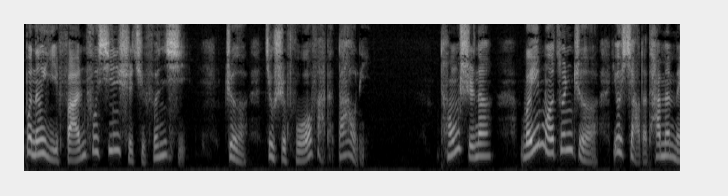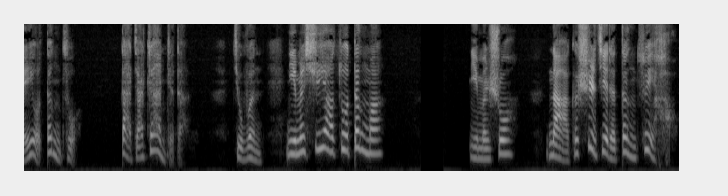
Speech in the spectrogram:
不能以凡夫心识去分析，这就是佛法的道理。同时呢，维摩尊者又晓得他们没有凳坐，大家站着的，就问：“你们需要坐凳吗？你们说哪个世界的凳最好？”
